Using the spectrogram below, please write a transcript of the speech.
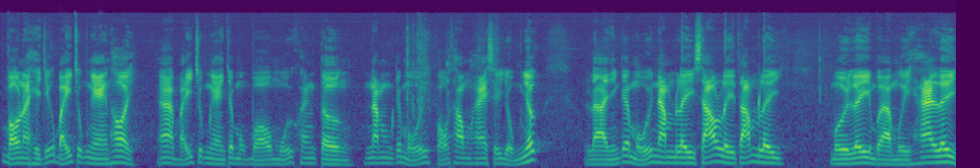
Bộ này thì chỉ có 70 ngàn thôi. À, 70 ngàn cho một bộ mũi khoan tường năm cái mũi phổ thông hay sử dụng nhất là những cái mũi 5 ly 6 ly 8 ly 10 ly và 12 ly.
